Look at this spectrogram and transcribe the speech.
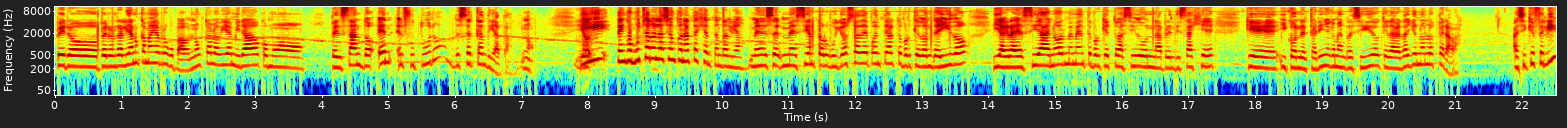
pero, pero en realidad nunca me había preocupado, nunca lo había mirado como pensando en el futuro de ser candidata, no. Y tengo mucha relación con harta gente en realidad. Me, siento orgullosa de Puente Alto porque donde he ido y agradecida enormemente porque esto ha sido un aprendizaje que y con el cariño que me han recibido que la verdad yo no lo esperaba. Así que feliz,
